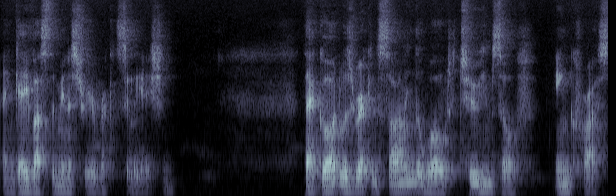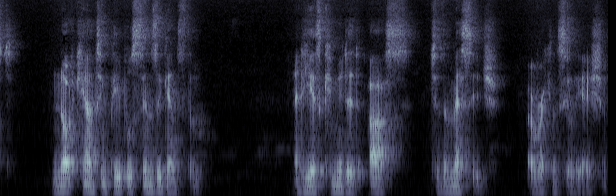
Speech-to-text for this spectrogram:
and gave us the ministry of reconciliation. That God was reconciling the world to himself in Christ, not counting people's sins against them, and he has committed us to the message of reconciliation.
